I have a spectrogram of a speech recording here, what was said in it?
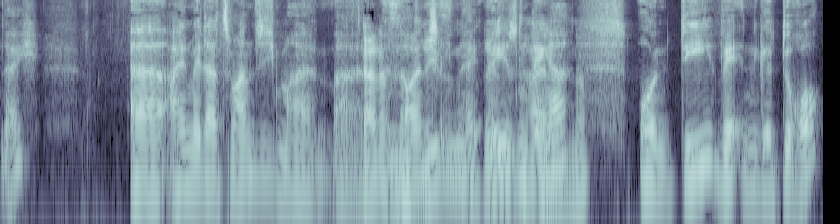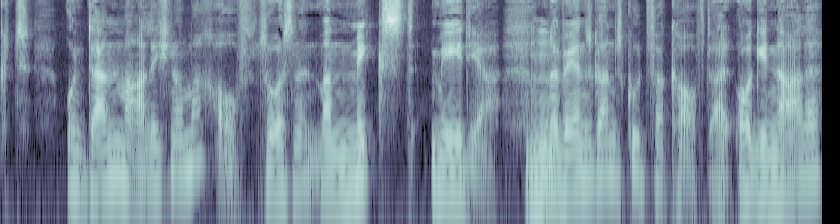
nicht? Äh, 1,20 Meter mal, mal Ja, das sind 90, riesen- ne? riesen Riesendinger. Ne? Und die werden gedruckt und dann male ich nochmal rauf. Sowas nennt man Mixed Media. Und da werden sie ganz gut verkauft. Al- Originale.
